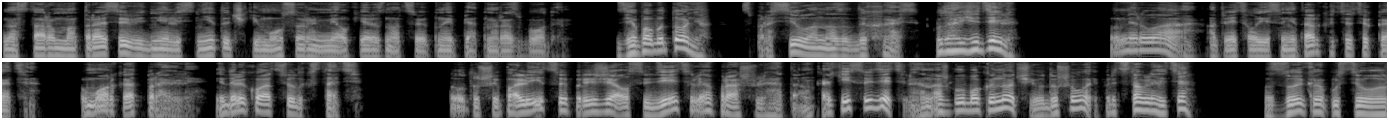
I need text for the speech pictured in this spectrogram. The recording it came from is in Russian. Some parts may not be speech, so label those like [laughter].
На старом матрасе виднелись ниточки, мусор и мелкие разноцветные пятна разводы. «Где баба Тоня?» — спросила она, задыхаясь. «Куда ее дели?» «Умерла», — ответила ей санитарка тетя Катя. «В морг отправили. Недалеко отсюда, кстати». Тут уж и полиция приезжала, свидетели опрашивали. А там какие свидетели? Она ж глубокой ночью в душевой, представляете?» Зойка опустила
